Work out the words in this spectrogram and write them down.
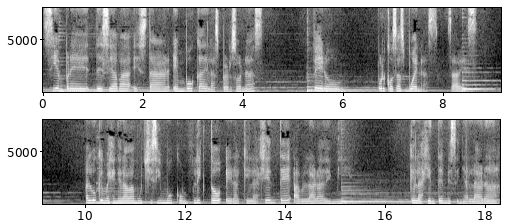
Siempre deseaba estar en boca de las personas, pero por cosas buenas, ¿sabes? Algo que me generaba muchísimo conflicto era que la gente hablara de mí, que la gente me señalara,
